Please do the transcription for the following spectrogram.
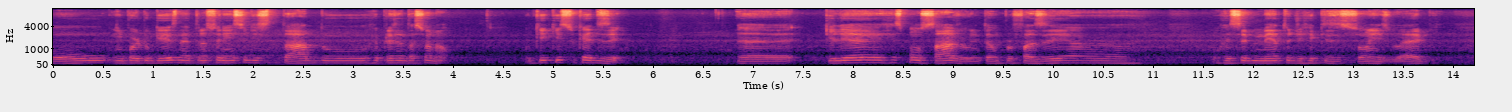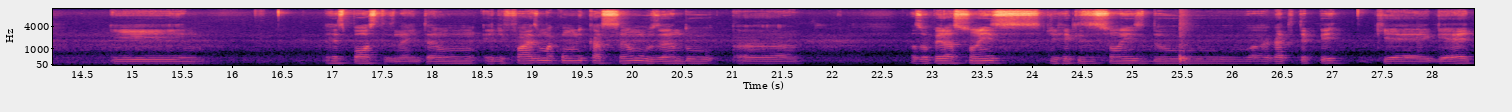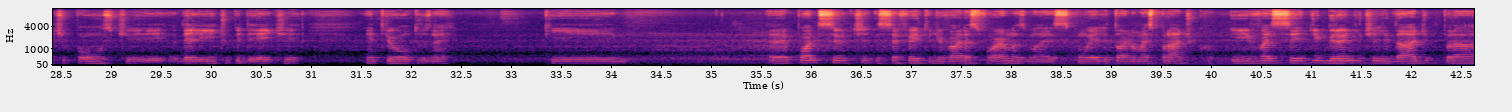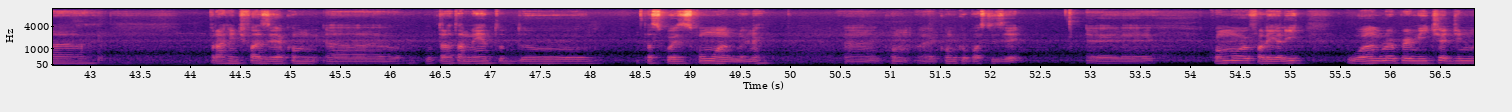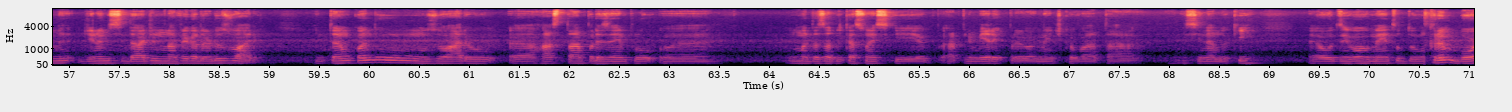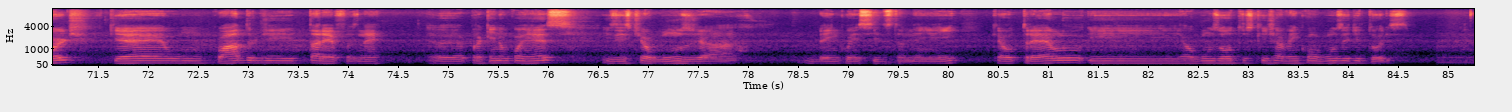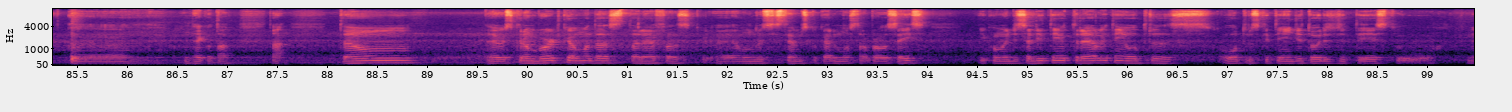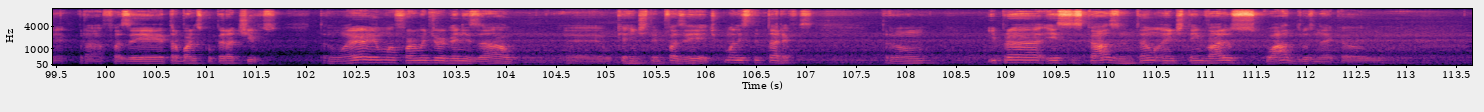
ou em português, né, transferência de estado representacional. O que, que isso quer dizer? É, que ele é responsável, então, por fazer a, o recebimento de requisições web e respostas, né? Então, ele faz uma comunicação usando uh, as operações de requisições do HTTP, que é GET, POST, DELETE, UPDATE, entre outros, né? Que é, pode ser, ser feito de várias formas, mas com ele torna mais prático e vai ser de grande utilidade para para a gente fazer a, a, o tratamento do, das coisas com o Angular, né? Ah, como, é, como que eu posso dizer? é, como eu falei ali, o Angular permite a dinamicidade no navegador do usuário. Então, quando um usuário é, arrastar, por exemplo, é, uma das aplicações que a primeira provavelmente que eu vou estar ensinando aqui é o desenvolvimento do Scrum Board, que é um quadro de tarefas, né? É, Para quem não conhece, existe alguns já bem conhecidos também aí que é o Trello e alguns outros que já vêm com alguns editores. Uh, onde é que eu tava? Tá. Então, é o Scrum Board, que é uma das tarefas, é um dos sistemas que eu quero mostrar para vocês. E como eu disse ali, tem o Trello e tem outros, outros que tem editores de texto né, para fazer trabalhos cooperativos. Então é uma forma de organizar é, o que a gente tem para fazer, é tipo uma lista de tarefas. Então e para esses casos, então, a gente tem vários quadros, né, que é, o,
